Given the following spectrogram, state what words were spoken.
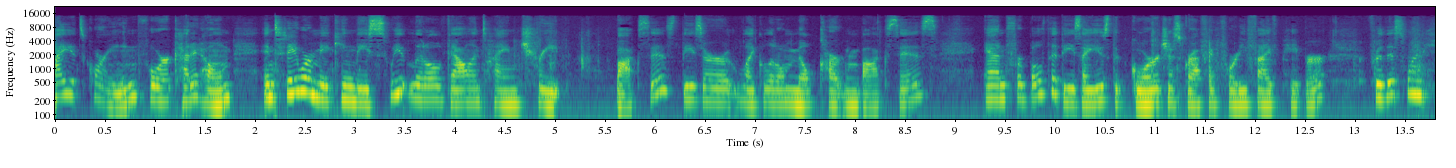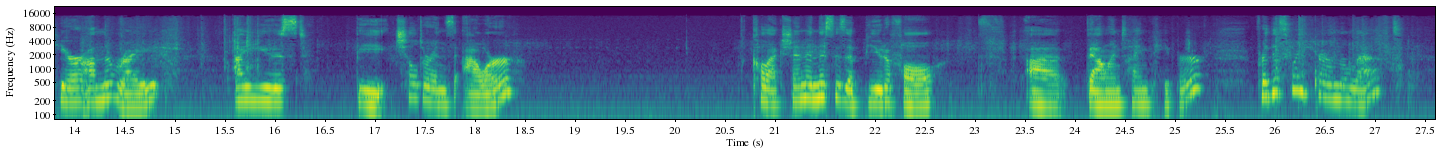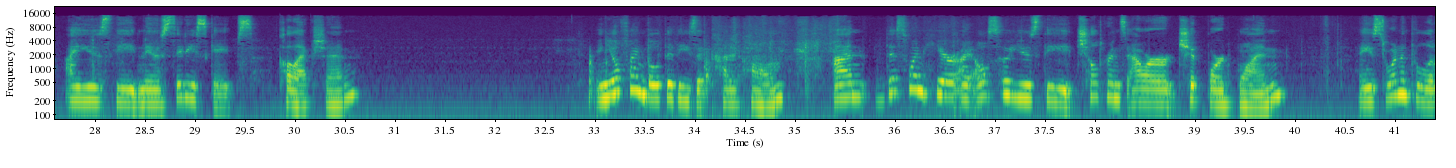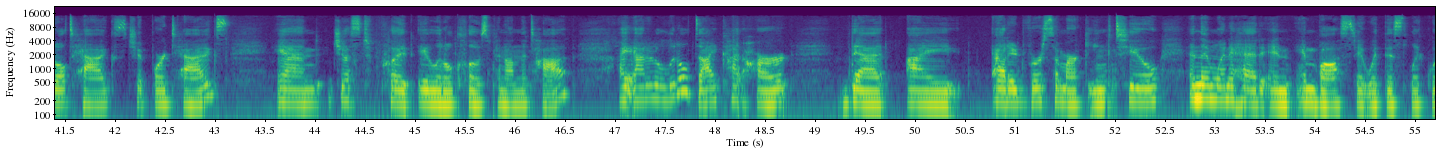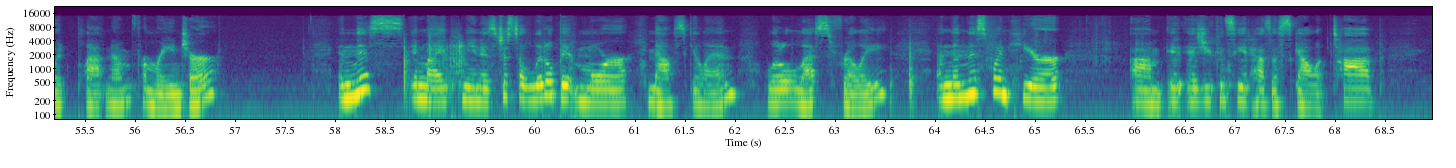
Hi, it's Corene for Cut At Home, and today we're making these sweet little Valentine treat boxes. These are like little milk carton boxes, and for both of these I use the gorgeous Graphic 45 paper. For this one here on the right, I used the Children's Hour collection, and this is a beautiful uh, Valentine paper. For this one here on the left, I use the new Cityscapes collection. And you'll find both of these at Cut At Home. On this one here, I also used the Children's Hour chipboard one. I used one of the little tags, chipboard tags, and just put a little clothespin on the top. I added a little die cut heart that I added Versamark ink to, and then went ahead and embossed it with this liquid platinum from Ranger. And this, in my opinion, is just a little bit more masculine, a little less frilly. And then this one here, um, it, as you can see, it has a scallop top,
